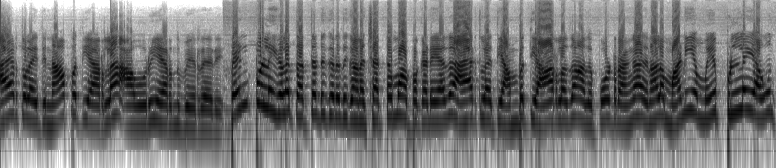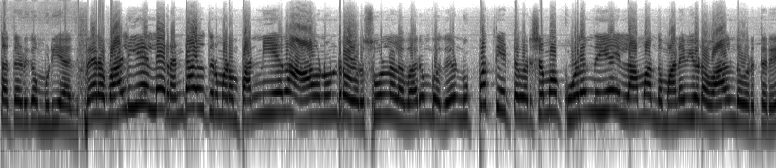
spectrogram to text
ஆயிரத்தி தொள்ளாயிரத்தி நாற்பத்தி ஆறுல அவரும் இறந்து போயிடுறாரு. பெண் பிள்ளைகளை தத்தெடுக்கிறதுக்கான சட்டமும் அப்ப கிடையாது. ஆயிரத்தி தொள்ளாயிரத்தி ஐம்பத்தி ஆறுல தான் அதை போடுறாங்க. அதனால மணியம்மையை பிள்ளையாவும் தத்தெடுக்க முடியாது. வேற வழியே இல்ல ரெண்டாவது திருமணம் பண்ணியே தான் ஆகணும்ன்ற ஒரு சூழ்நிலை வரும்போது முப்பத்தி எட்டு வருஷமா குழந்தையே இல்லாமல் அந்த மனைவியோட வாழ்ந்த ஒருத்தர்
